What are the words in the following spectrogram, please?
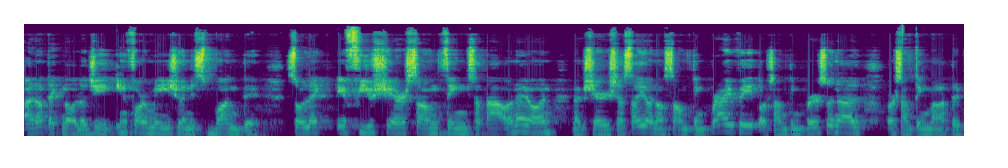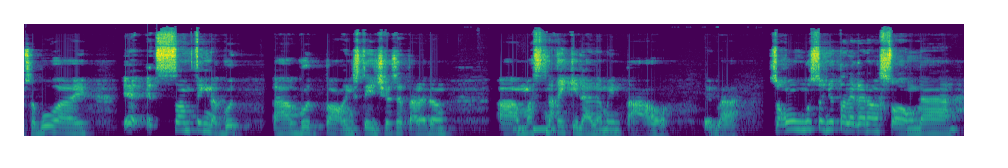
ano technology, information is bond eh. So like if you share something sa tao na yon, nag-share siya sa'yo ng something private or something personal or something mga trip sa buhay, it, it's something na good uh, good talking stage kasi talagang uh, mas nakikilala mo yung tao. 'di ba? So kung gusto nyo talaga ng song na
